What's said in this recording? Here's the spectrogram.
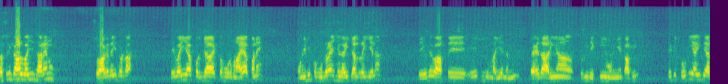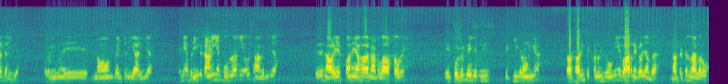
ਸਤਿ ਸ੍ਰੀ ਅਕਾਲ ਬਾਈ ਜੀ ਸਾਰਿਆਂ ਨੂੰ। ਸਵਾਗਤ ਹੈ ਜੀ ਤੁਹਾਡਾ। ਤੇ ਬਾਈ ਆ ਪੁਰਜਾ ਇੱਕ ਹੋਰ ਬਣਾਇਆ ਆਪਾਂ ਨੇ। ਹੁਣ ਜਿਹੜੀ ਪਪੂਲਰਾਂ ਦੀ ਛੰਗਾਈ ਚੱਲ ਰਹੀ ਹੈ ਨਾ, ਤੇ ਉਹਦੇ ਵਾਸਤੇ ਇਹ ਚੀਜ਼ ਬਣਾਈ ਹੈ ਨਵੀਂ। ਵੈਸੇ ਤਾਂ ਆਰੀਆਂ ਤੁਸੀਂ ਦੇਖੀ ਹੋਣੀ ਹੈ ਕਾਫੀ। ਤੇ ਇੱਕ ਛੋਟੀ ਆਰੀ ਤਿਆਰ ਕਰੀ ਆ। ਤਕਰੀਬਨ ਇਹ 9 ਇੰਚ ਦੀ ਆਰੀ ਆ। ਇਹਨੀਆਂ ਬਰੀਕ ਟਾਣੀਆਂ ਪੂਲਰਾਂ ਦੀਆਂ, ਉਹ ਛਾਂਗਦੀ ਆ। ਇਹਦੇ ਨਾਲ ਹੀ ਆਪਾਂ ਨੇ ਆਹ ਨਟ ਲਾਤਾ ਉਹਨੇ ਇਹ ਖੁੱਲ ਕੇ ਜੇ ਤੁਸੀਂ ਟਿੱਕੀ ਕਰਾਉਣੀ ਆ, ਤਾਂ ਸਾਰੀ ਚੱਕਣ ਦੀ ਲੋੜ ਨਹੀਂ ਹੈ, ਬਾਹਰ ਨਿਕਲ ਜਾਂਦਾ। ਹੈ। ਨਟ ਢਿੱਲਾ ਕਰੋ।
